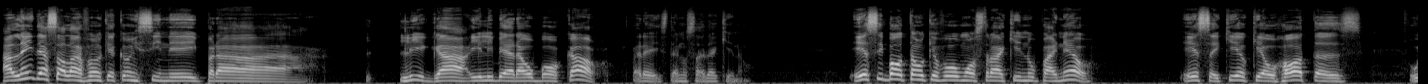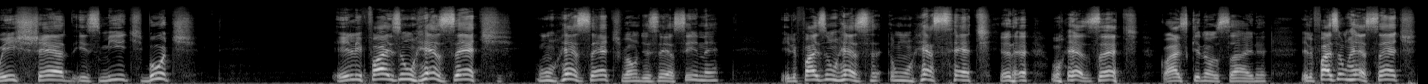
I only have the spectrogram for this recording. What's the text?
Além dessa alavanca que eu ensinei para ligar e liberar o bocal. Pera aí, isso não sai daqui não. Esse botão que eu vou mostrar aqui no painel. Esse aqui, o que é o Rotas Wished Smith Boot. Ele faz um reset. Um reset, vamos dizer assim, né? Ele faz um, res, um reset, né? Um reset, quase que não sai, né? Ele faz um reset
